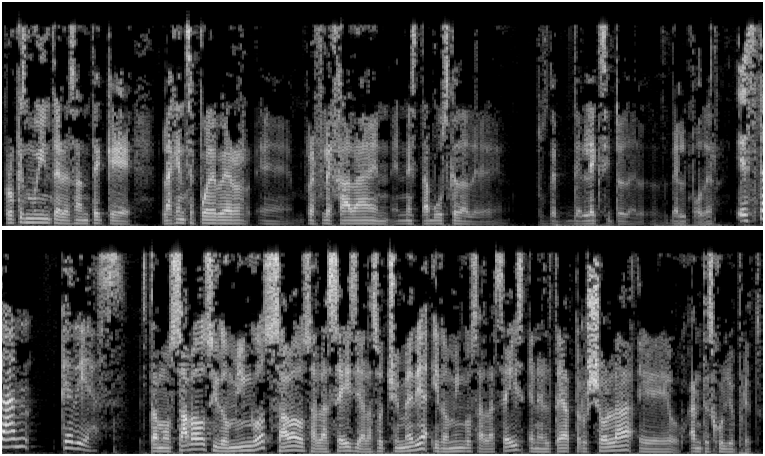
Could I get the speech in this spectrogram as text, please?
creo que es muy interesante que la gente se puede ver eh, reflejada en, en esta búsqueda de, pues, de- del éxito del, del poder. ¿Están qué días? Estamos sábados y domingos, sábados a las 6 y a las ocho y media y domingos a las 6 en el Teatro Shola, eh, antes Julio Prieto.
